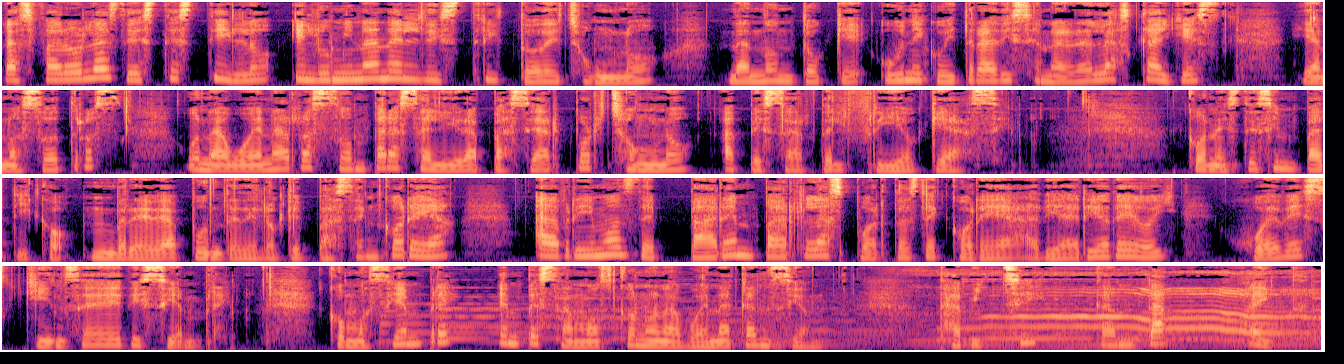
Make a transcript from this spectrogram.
las farolas de este estilo iluminan el distrito de Chonglo, dando un toque único y tradicional a las calles y a nosotros una buena razón para salir a pasear por Chonglo a pesar del frío que hace. Con este simpático breve apunte de lo que pasa en Corea, abrimos de par en par las puertas de Corea a diario de hoy, jueves 15 de diciembre. Como siempre, empezamos con una buena canción. Tabichi canta Fight.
